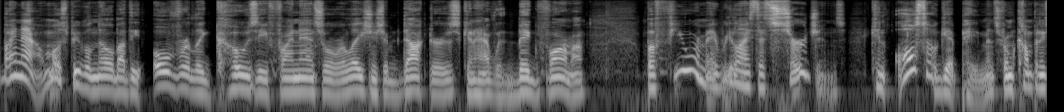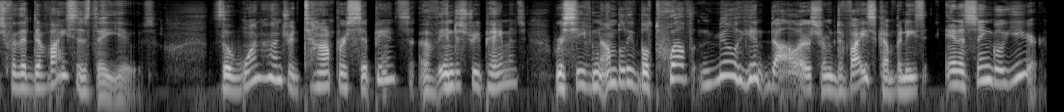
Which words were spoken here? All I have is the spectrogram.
by now, most people know about the overly cozy financial relationship doctors can have with Big Pharma, but fewer may realize that surgeons can also get payments from companies for the devices they use. The 100 top recipients of industry payments received an unbelievable $12 million from device companies in a single year.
